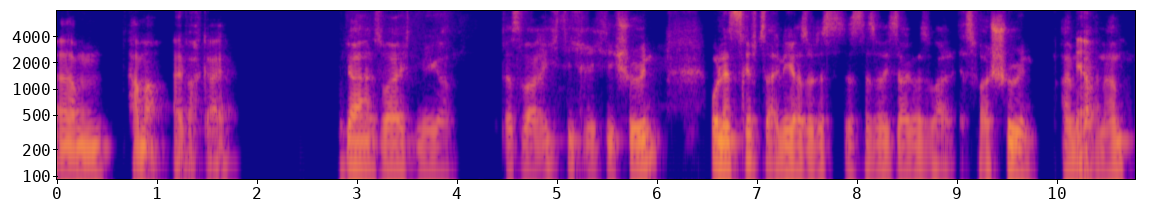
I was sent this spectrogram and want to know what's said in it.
Ähm, Hammer, einfach geil. Ja, es war echt mega. Das war richtig, richtig schön. Und es trifft es eigentlich. Also, das, das, das, was ich sagen es war, es war schön. Einfach. Ja. Ne?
